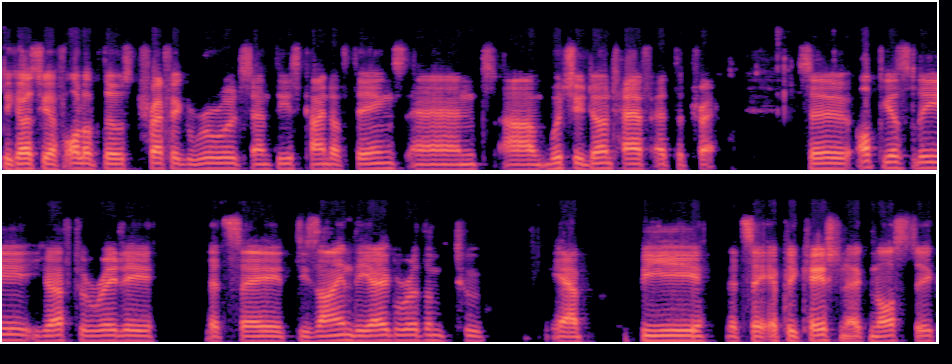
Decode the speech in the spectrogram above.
because you have all of those traffic rules and these kind of things and um, which you don't have at the track so obviously you have to really let's say design the algorithm to yeah be let's say application agnostic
